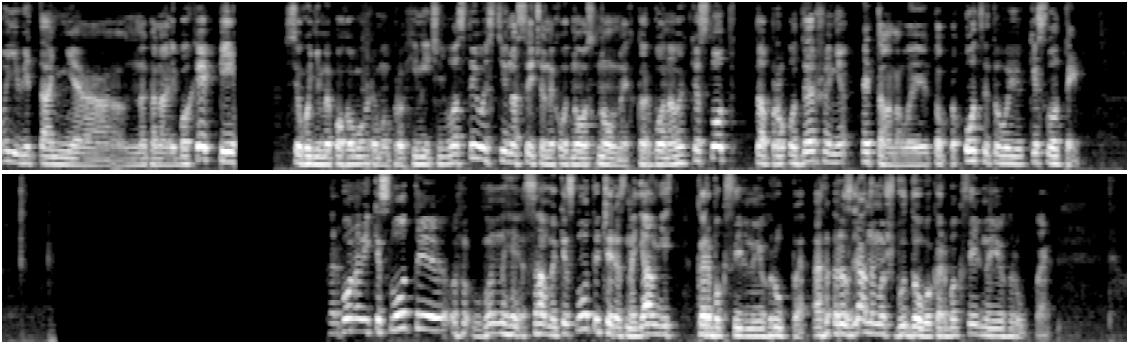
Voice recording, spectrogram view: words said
Мої вітання на каналі Бохеппі. Сьогодні ми поговоримо про хімічні властивості насичених одноосновних карбонових кислот та про одержання етанової, тобто оцетової кислоти. Карбонові кислоти, вони саме кислоти через наявність карбоксильної групи. Розглянемо ж будову карбоксильної групи.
